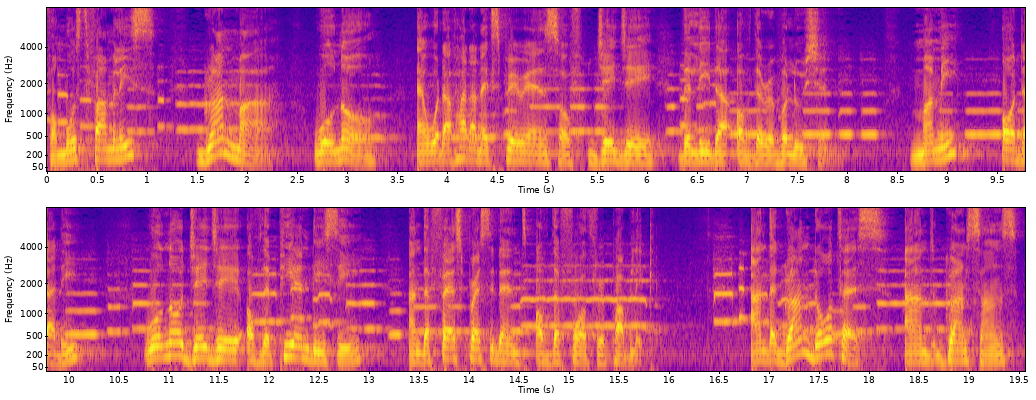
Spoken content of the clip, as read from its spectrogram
For most families, grandma will know and would have had an experience of JJ, the leader of the revolution. Mommy or daddy will know JJ of the PNDC and the first president of the Fourth Republic. And the granddaughters and grandsons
